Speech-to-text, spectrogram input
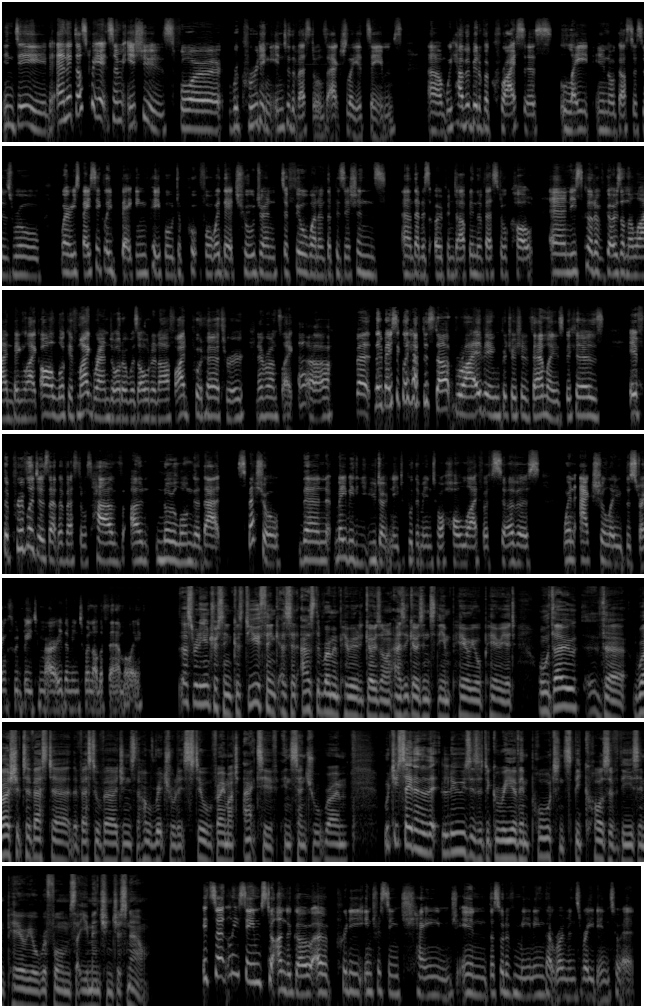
Indeed. And it does create some issues for recruiting into the Vestals, actually, it seems. Um, we have a bit of a crisis late in Augustus's rule where he's basically begging people to put forward their children to fill one of the positions uh, that has opened up in the Vestal cult. And he sort of goes on the line being like, oh, look, if my granddaughter was old enough, I'd put her through. And everyone's like, ah. But they basically have to start bribing patrician families because if the privileges that the Vestals have are no longer that special, then maybe you don't need to put them into a whole life of service when actually the strength would be to marry them into another family. That's really interesting because do you think, as I said, as the Roman period goes on, as it goes into the imperial period, although the worship to Vesta, the Vestal Virgins, the whole ritual, is still very much active in central Rome, would you say then that it loses a degree of importance because of these imperial reforms that you mentioned just now? It certainly seems to undergo a pretty interesting change in the sort of meaning that Romans read into it.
